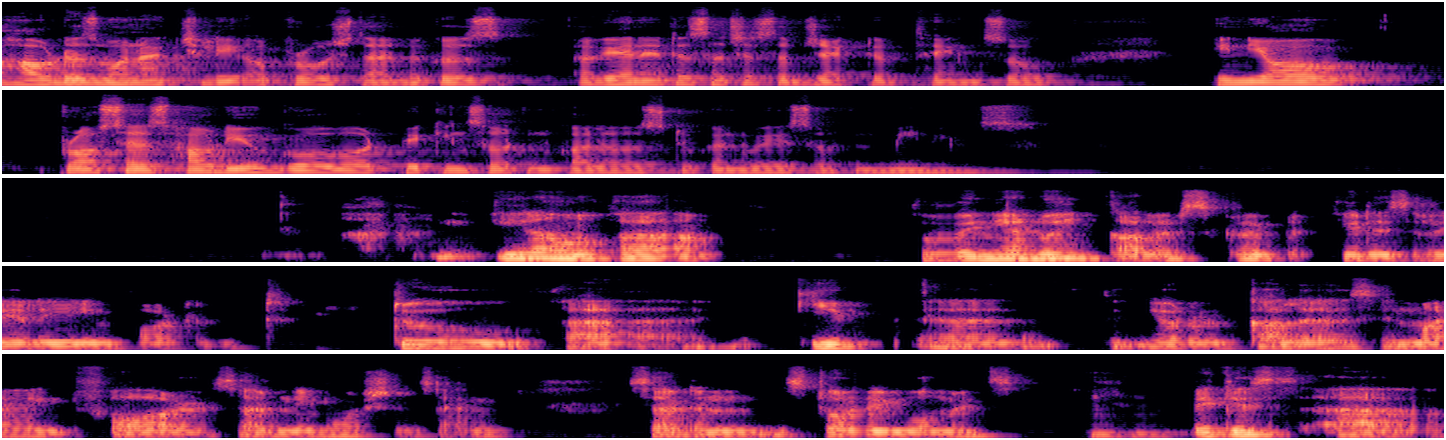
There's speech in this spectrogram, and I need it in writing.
how does one actually approach that? Because again, it is such a subjective thing. So in your process, how do you go about picking certain colors to convey certain meanings? You know, uh, when you're doing color script, it is really important to uh, keep uh, your colors in mind for certain emotions and certain story moments. Hmm because uh,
